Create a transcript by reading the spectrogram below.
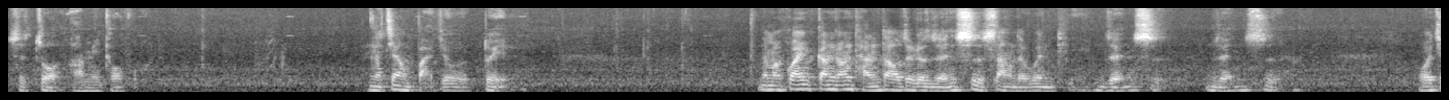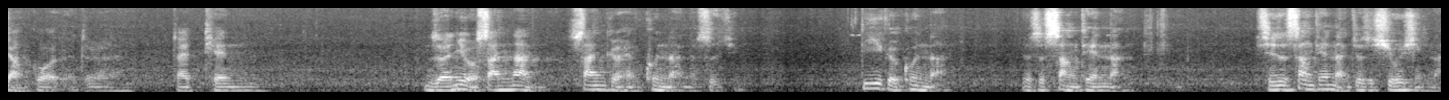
是做阿弥陀佛。那这样摆就对了。那么关于刚刚谈到这个人事上的问题，人事，人事，我讲过的这个，在天，人有三难，三个很困难的事情。第一个困难就是上天难，其实上天难就是修行难，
